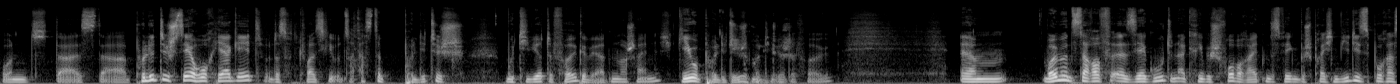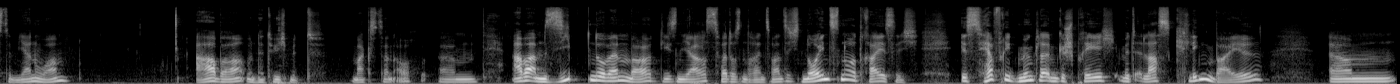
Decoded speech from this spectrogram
und da es da politisch sehr hoch hergeht und das wird quasi unsere erste politisch motivierte Folge werden wahrscheinlich, geopolitisch, geopolitisch. motivierte Folge, ähm, wollen wir uns darauf äh, sehr gut und akribisch vorbereiten. Deswegen besprechen wir dieses Buch erst im Januar. Aber, und natürlich mit Max dann auch. Ähm, aber am 7. November diesen Jahres 2023, 19.30 Uhr, ist Herfried Münkler im Gespräch mit Lars Klingbeil. Ähm,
